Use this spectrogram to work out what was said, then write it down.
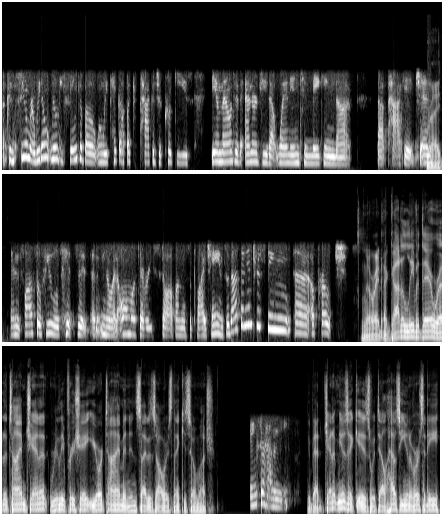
a consumer, we don't really think about when we pick up a package of cookies the amount of energy that went into making that that package. And right. and fossil fuels hits it you know at almost every stop on the supply chain. So that's an interesting uh, approach. All right. I gotta leave it there. We're out of time. Janet really appreciate your time and insight as always. Thank you so much. Thanks for having me. You bet. Janet music is with dalhousie university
